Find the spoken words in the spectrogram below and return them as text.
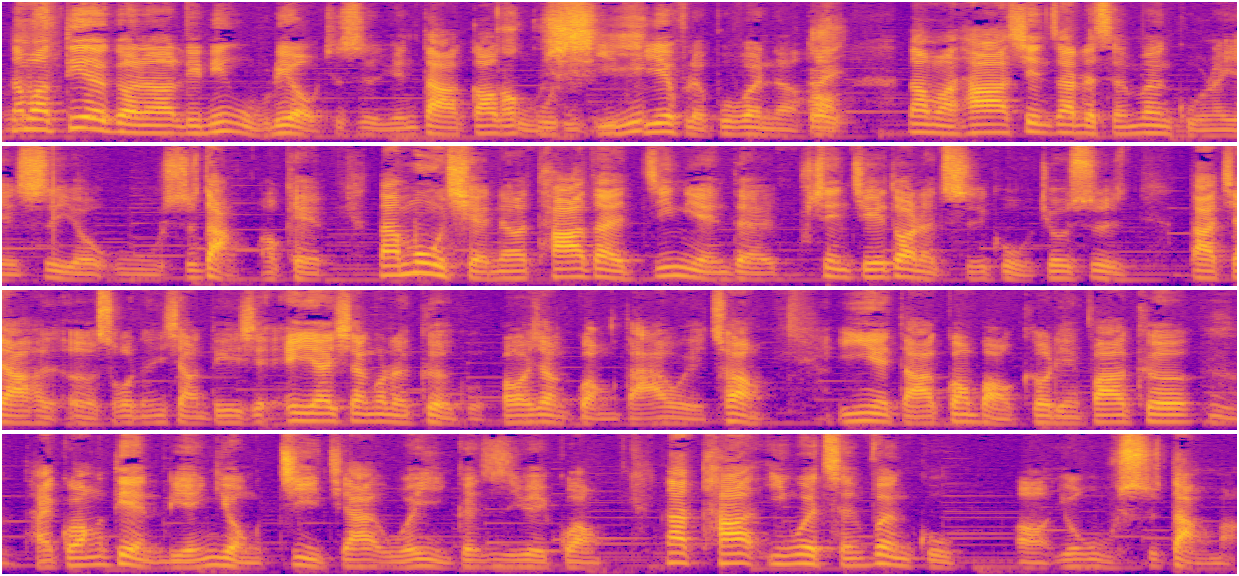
那么第二个呢，零零五六就是元大高高股股息息 ETF 的部分呢，对哈，那么它现在的成分股呢也是有五十档，OK。那目前呢，它在今年的现阶段的持股就是大家很耳熟能详的一些 AI 相关的个股，包括像广达、伟创、英业达、光宝科、联发科、嗯台光电、联永、技嘉、伟影跟日月光。那它因为成分股哦、有五十档嘛，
